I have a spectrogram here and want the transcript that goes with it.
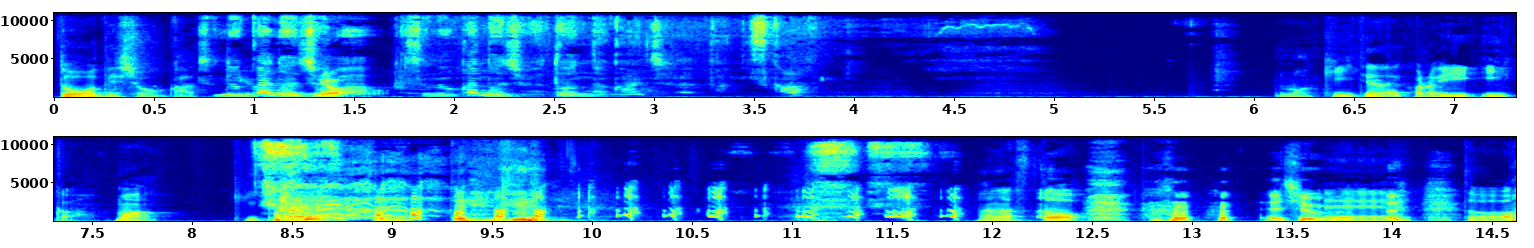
どうでしょうかってその。彼女は、その彼女はどんな感じだったんですか？まあ聞いてないからいいいいか。まあ、聞いてない前提で話すと、大丈夫、えーっと、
